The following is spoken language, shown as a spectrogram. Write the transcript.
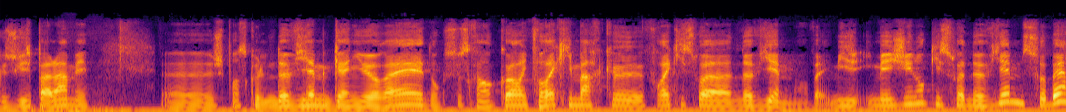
je suis pas là, mais euh, je pense que le neuvième gagnerait, donc ce serait encore. Il faudrait qu'il marque, il faudrait qu'il soit neuvième. Enfin,imi- imaginons qu'il soit neuvième, Sauber, euh,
